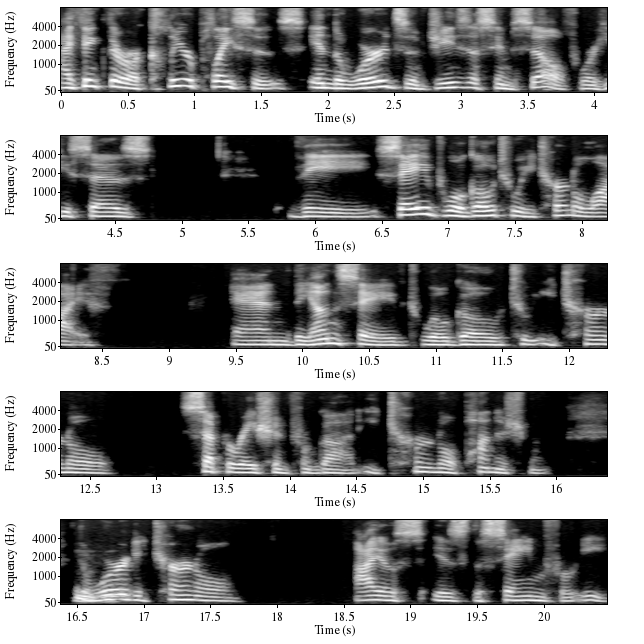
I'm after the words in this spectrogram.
I think there are clear places in the words of Jesus himself where he says, the saved will go to eternal life, and the unsaved will go to eternal separation from God, eternal punishment. The mm-hmm. word eternal, ios, is the same for each.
